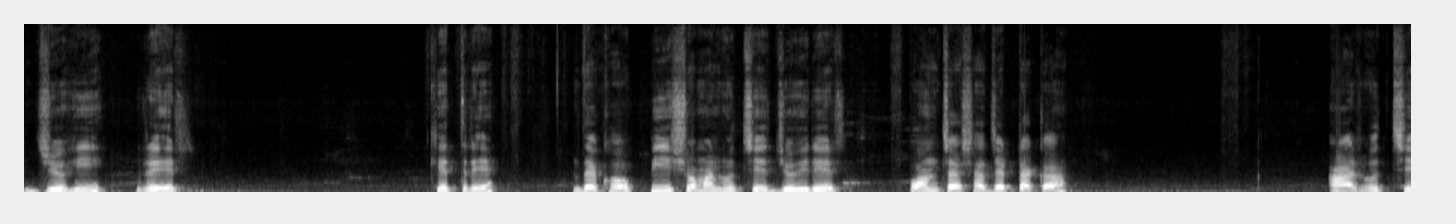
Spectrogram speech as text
জহিরের ক্ষেত্রে দেখো পি সমান হচ্ছে জহিরের পঞ্চাশ হাজার টাকা। আর হচ্ছে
